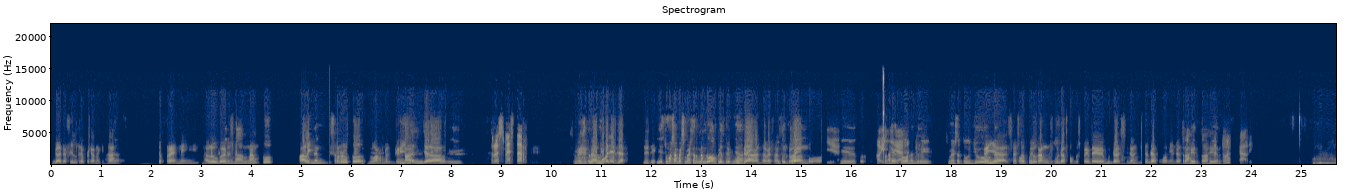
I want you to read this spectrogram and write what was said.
nggak ada field trip karena kita Ada. Job training. Lalu baru Semester semester 6 tuh paling seru ke luar negeri. Anja. Terus semester Semester Nah, 7. pokoknya aja. Jadi Ya cuma sampai semester 6 doang field tripnya. udah kan sampai semester Itu doang, Bo. Iya, Oh terakhir iya. ke luar negeri. Semester 7 Nah, iya, semester fokus. itu kan udah fokus PB, udah sidang akhir dah pokoknya dah. terakhir terakhir. Betul sekali. Hmm.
